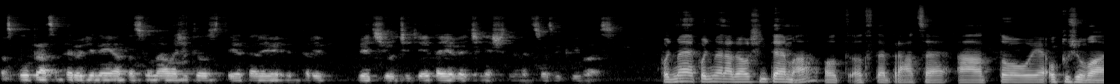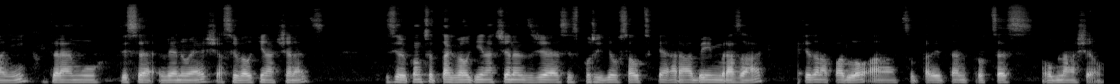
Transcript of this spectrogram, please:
ta spolupráce té rodiny a ta sounáležitost je tady, je tady větší, určitě je tady větší, než jsme třeba zvyklí vás. Pojďme, pojďme na další téma od, od té práce a to je otužování, kterému ty se věnuješ, asi velký nadšenec. Ty jsi dokonce tak velký nadšenec, že jsi spořídil v Saudské Arábii mrazák. Jak tě to napadlo a co tady ten proces obnášel?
